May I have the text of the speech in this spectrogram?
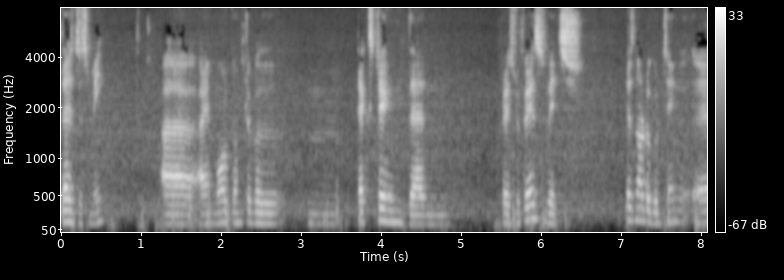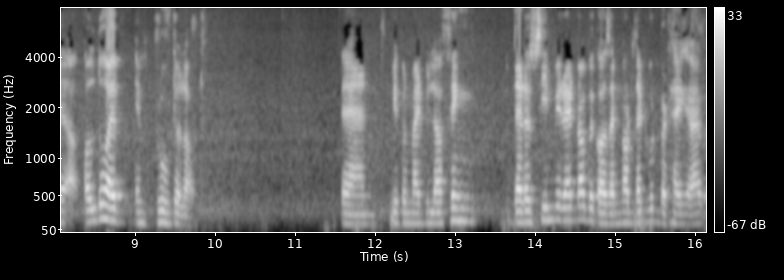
That's just me. Uh, I'm more comfortable mm, texting than face to face, which is not a good thing, uh, although I've improved a lot and people might be laughing that have seen me right now because I'm not that good, but I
